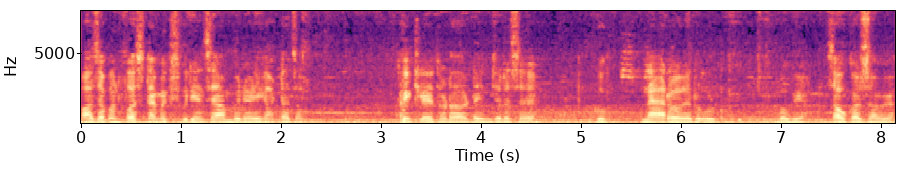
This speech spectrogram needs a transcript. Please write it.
माझा पण फर्स्ट टाइम एक्सपिरियन्स आहे आंबेनळी घाटाचा. ऐकलंय थोडा डेंजरस आहे. खूप नॅरो आहे रोड बघूया सावकाश जाऊया.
